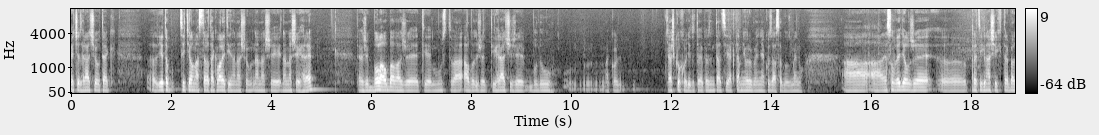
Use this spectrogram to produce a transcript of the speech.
5-6 hráčov, tak e, je to citeľná strata kvality na, našom, na, našej, na našej hre. Takže bola obava, že tie mústva, alebo že tí hráči, že budú ako ťažko chodiť do tej reprezentácie, ak tam neurobíme nejakú zásadnú zmenu. A, a ja som vedel, že e, pre tých našich treba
